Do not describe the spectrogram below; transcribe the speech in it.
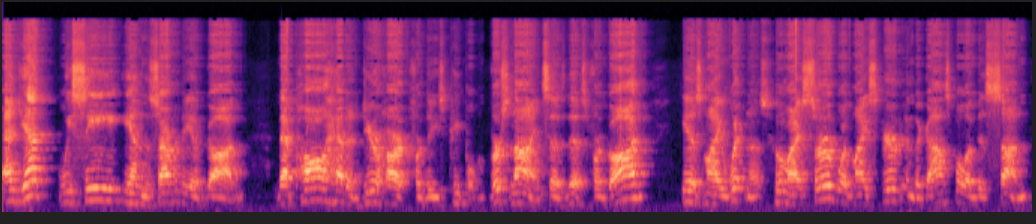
And yet we see in the sovereignty of God that Paul had a dear heart for these people. Verse 9 says this, For God is my witness, whom I serve with my spirit in the gospel of his Son,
